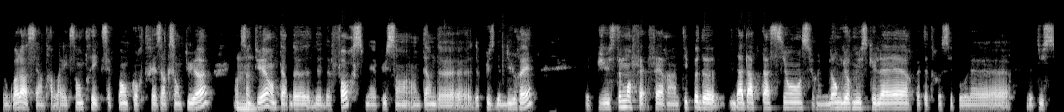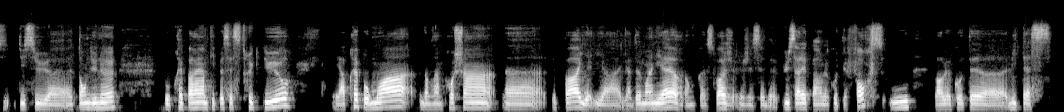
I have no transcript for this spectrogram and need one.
donc voilà, c'est un travail excentrique. C'est pas encore très accentué, mmh. accentué en termes de, de, force, mais plus en, termes de, de, plus de durée. Et puis justement, faire, faire un petit peu d'adaptation sur une longueur musculaire, peut-être aussi pour le, le tissu, euh, tendineux, pour préparer un petit peu ces structures. Et après, pour moi, dans un prochain euh, pas, il y, a, il y, a, deux manières. Donc, soit j'essaie de plus aller par le côté force ou le côté euh, vitesse.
